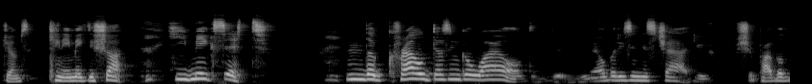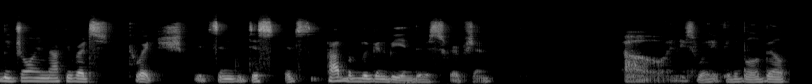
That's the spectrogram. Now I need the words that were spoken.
Jumps. Can he make the shot? He makes it. And the crowd doesn't go wild nobody's in his chat, you should probably join Matthew Red's Twitch. It's in the dis. It's probably gonna be in the description. Oh, and he's waiting for the bullet bill.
